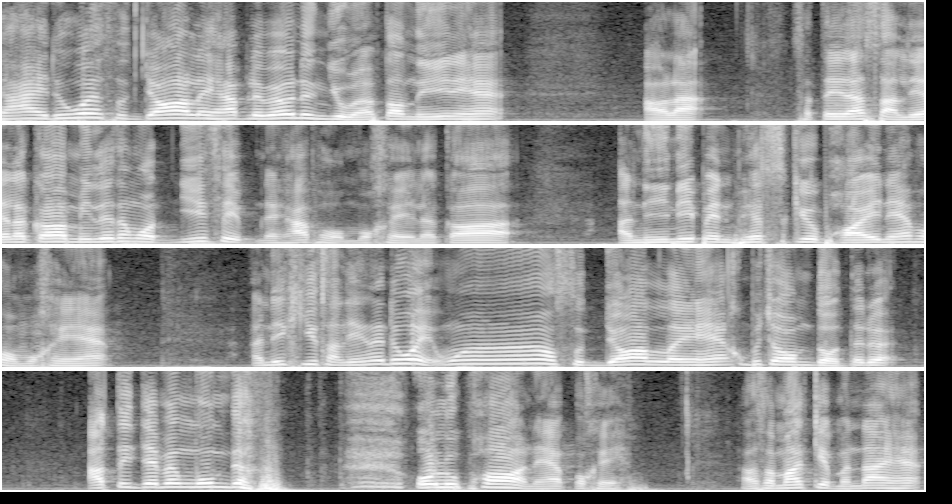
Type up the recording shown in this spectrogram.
ได้ด้วยสุดยอดเลยครับเลเวลหนึ่งอยู่ครับตอนนี้นะฮะเอาละสเตตัสสัตว์เลี้ยงแล้วก็มีเลือดทั้งหมด 20 นะครับผมโอเคแล้วก็อันนี้นี่เป็นเพจสกิลพอยต์นะครับผมโอเคฮะอันนี้คีสัตว์เลี้ยงได้ด้วยว้าวสุดยอดเลยฮะคุณผู้ชมโดดได้ด้วยเอาติดใจแมงมุมเดี๋ยวโอ้ลูกพ่อนะครับโอเค เราสามารถเก็บมันได้ฮะ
